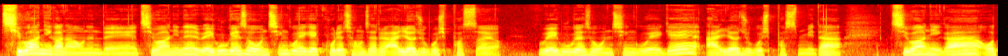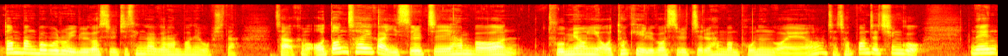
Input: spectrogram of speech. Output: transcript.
지환이가 나오는데 지환이는 외국에서 온 친구에게 고려청자를 알려주고 싶었어요. 외국에서 온 친구에게 알려주고 싶었습니다. 지환이가 어떤 방법으로 읽었을지 생각을 한번 해봅시다. 자, 그럼 어떤 차이가 있을지 한번 두 명이 어떻게 읽었을지를 한번 보는 거예요. 자, 첫 번째 친구는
